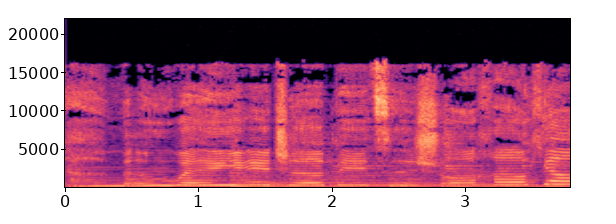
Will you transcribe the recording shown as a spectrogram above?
他们偎依着彼此，说好要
